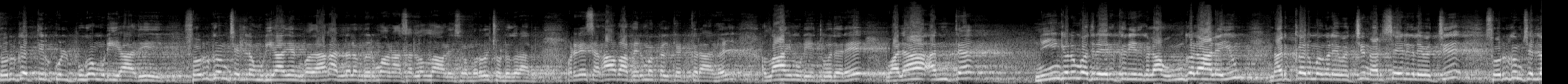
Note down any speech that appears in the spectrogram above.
சொர்க்கத்திற்குள் புக முடியாது. சொர்க்கம் செல்ல முடியாது என்பதாக அன்னலம் பெருமானா சல்லல்லா அலிஸ்லாம் அவர்கள் சொல்லுகிறார்கள். உடனே சகாபா பெருமக்கள் கேட்கிறார்கள் அல்லாஹினுடைய தூதரே வலா அந்த நீங்களும் அதில் இருக்கிறீர்களா? உங்களாலேயும் நற்கருமங்களை வச்சு நற்செயல்களை வச்சு சொர்க்கம் செல்ல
